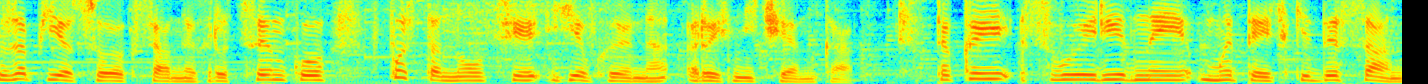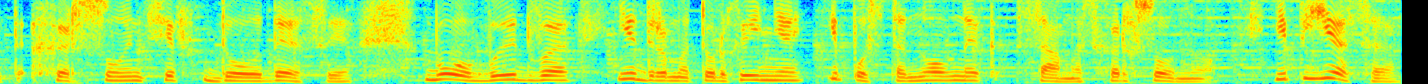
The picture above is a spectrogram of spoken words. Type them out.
за п'єсою Оксани Гриценко в постановці Євгена Резніченка. Такий своєрідний митецький десант херсонців до Одеси, бо обидва і драматургиня, і постановник саме з Херсону. І п'єса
